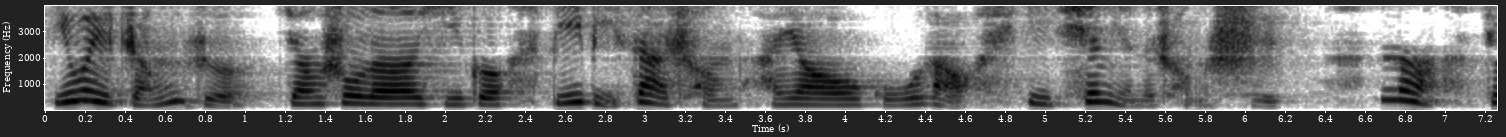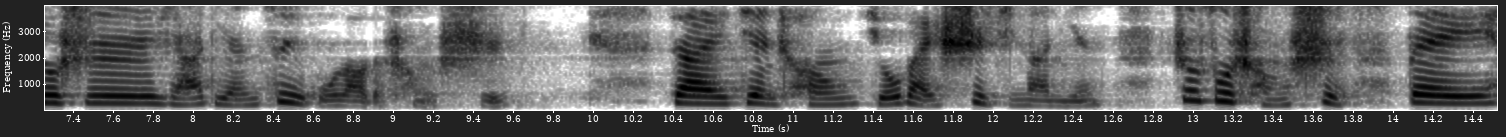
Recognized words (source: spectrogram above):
一位长者讲述了一个比比萨城还要古老一千年的城市，那就是雅典最古老的城市。在建成九百世纪那年，这座城市被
